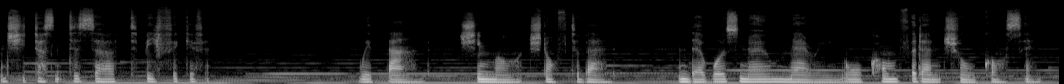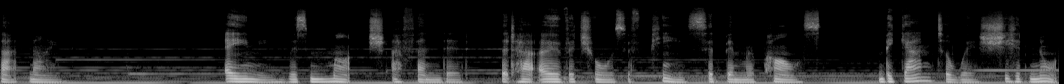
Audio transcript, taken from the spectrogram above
and she doesn't deserve to be forgiven. With that, she marched off to bed and there was no merry or confidential gossip that night. Amy was much offended that her overtures of peace had been repulsed and began to wish she had not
